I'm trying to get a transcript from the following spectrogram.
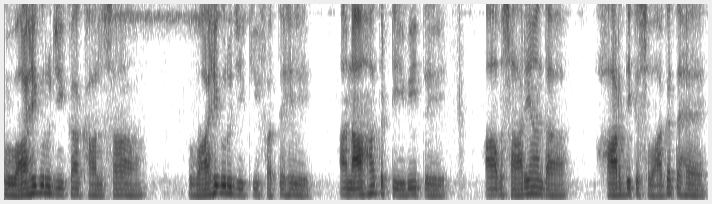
ਵਾਹਿਗੁਰੂ ਜੀ ਕਾ ਖਾਲਸਾ, ਵਾਹਿਗੁਰੂ ਜੀ ਕੀ ਫਤਿਹ। ਅਨਾਹਤ ਟੀਵੀ ਤੇ ਆਪ ਸਾਰਿਆਂ ਦਾ ਹਾਰਦਿਕ ਸਵਾਗਤ ਹੈ।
